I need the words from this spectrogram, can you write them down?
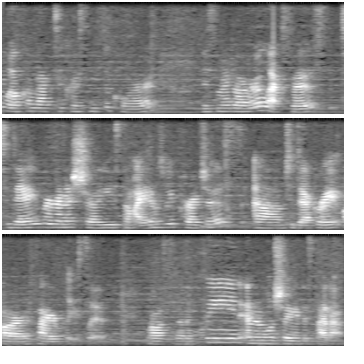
welcome back to Kristin's Decor. This is my daughter Alexis. Today we're going to show you some items we purchased um, to decorate our fireplace with. We're also going to clean and then we'll show you the setup.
